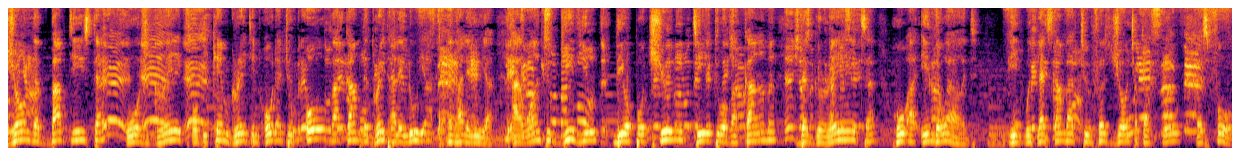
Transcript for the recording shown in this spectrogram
John the Baptist was great or became great in order to overcome the great hallelujah and hallelujah. I want to give you the opportunity to overcome the great who are in the world. It, let's come back to First John chapter 4, verse 4.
